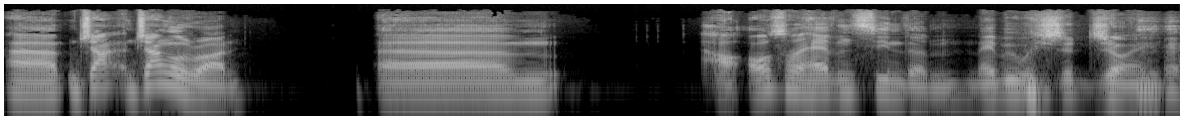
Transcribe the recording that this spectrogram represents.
Um, Jun- Jungle Rot. Um, I also haven't seen them. Maybe we should join.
